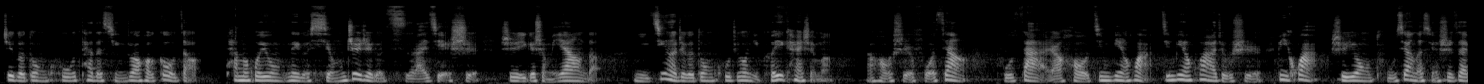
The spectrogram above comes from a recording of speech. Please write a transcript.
这个洞窟它的形状和构造，他们会用那个形制这个词来解释是一个什么样的。你进了这个洞窟之后，你可以看什么？然后是佛像。菩萨，然后经变化，经变化就是壁画，是用图像的形式在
